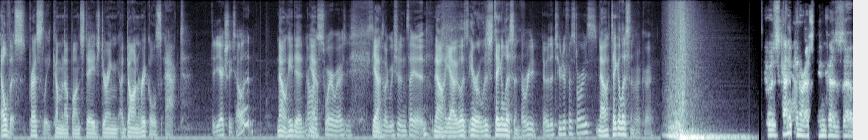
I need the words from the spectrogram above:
Elvis Presley coming up on stage during a Don Rickles act. Did he actually tell it? No, he did. No, yeah. I swear. we- Seems Yeah. like we shouldn't say it. No, yeah. Let's here. Let's just take a listen. Are we? Are there two different stories? No, take a listen. Okay. It was kind of interesting because uh,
